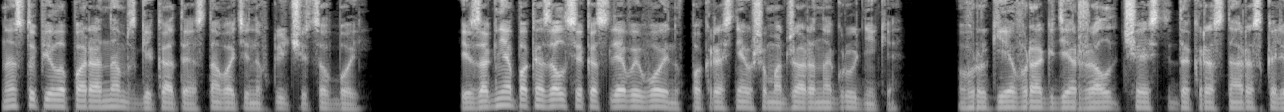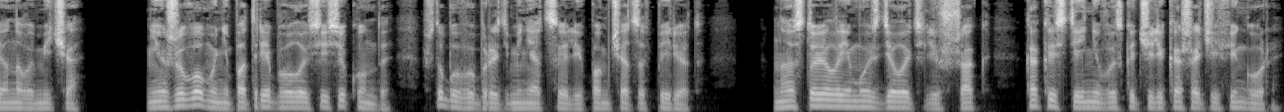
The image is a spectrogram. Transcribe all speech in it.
Наступила пора нам с Гекатой основательно включиться в бой. Из огня показался кослявый воин в покрасневшем от жара нагруднике. В руке враг держал часть до красна раскаленного меча. Ни живому не потребовалось и секунды, чтобы выбрать меня целью и помчаться вперед. Но стоило ему сделать лишь шаг, как из тени выскочили кошачьи фигуры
